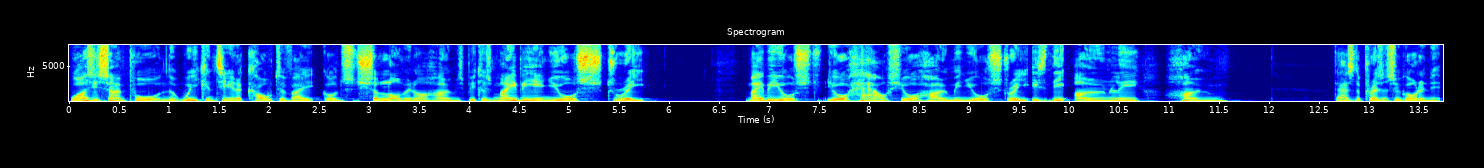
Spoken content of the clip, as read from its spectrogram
Why is it so important that we continue to cultivate God's shalom in our homes? Because maybe in your street, maybe your, your house, your home in your street is the only home that has the presence of God in it.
